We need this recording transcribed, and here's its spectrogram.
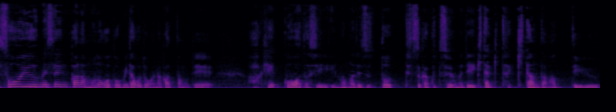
そういう目線から物事を見たことがなかったのであ結構私今までずっと哲学強めで生きてきたきたんだなっていう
